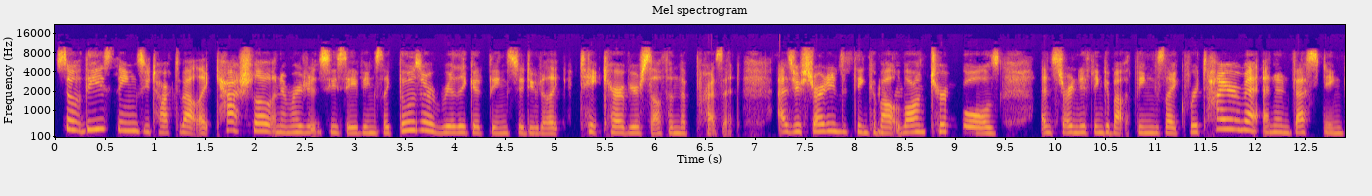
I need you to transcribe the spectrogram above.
So these things you talked about like cash flow and emergency savings, like those are really good things to do to like take care of yourself in the present. As you're starting to think about mm-hmm. long-term goals and starting to think about things like retirement and investing,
